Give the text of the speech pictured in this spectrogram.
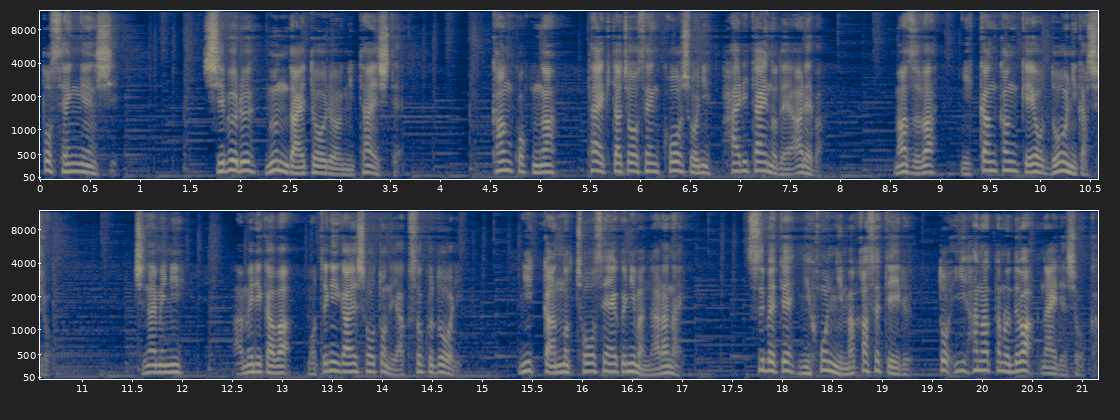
と宣言し、渋るムン大統領に対して、韓国が対北朝鮮交渉に入りたいのであれば、まずは日韓関係をどうにかしろ。ちなみに、アメリカは茂木外相との約束通り、日韓の調整役にはならない。すべて日本に任せていると言い放ったのではないでしょうか。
